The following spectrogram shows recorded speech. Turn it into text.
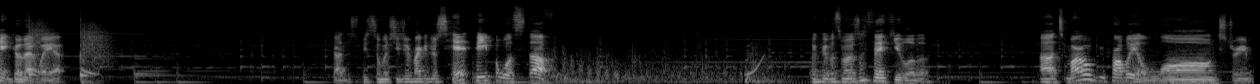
Can't go that way up. God, this would be so much easier if I could just hit people with stuff. Okay, let's most thank you, Lobo. Uh, tomorrow will be probably a long stream.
